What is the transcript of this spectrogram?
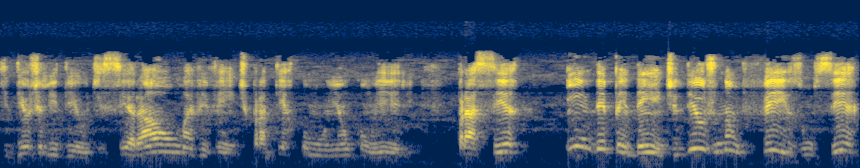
que Deus lhe deu de ser alma vivente, para ter comunhão com Ele, para ser independente, Deus não fez um ser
